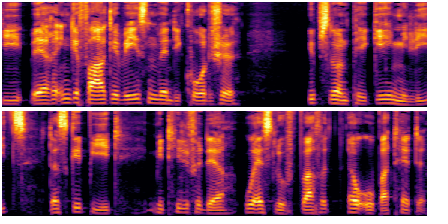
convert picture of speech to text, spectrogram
Die wäre in Gefahr gewesen, wenn die kurdische YPG-Miliz das Gebiet mit Hilfe der US-Luftwaffe erobert hätte,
